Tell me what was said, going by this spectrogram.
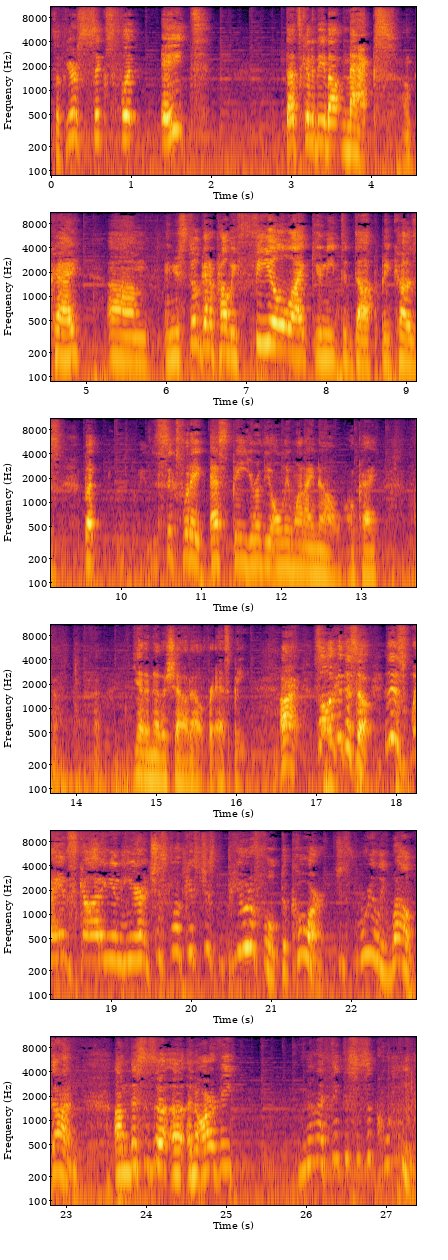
So if you're six foot eight, that's going to be about max, okay? Um, and you're still going to probably feel like you need to duck because, but six foot eight SB, you're the only one I know, okay? Yet another shout out for SB. All right, so look at this though. There's wainscoting in here. It's just look, it's just beautiful decor. It's Just really well done. Um, this is a, a an RV. No, I think this is a queen.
